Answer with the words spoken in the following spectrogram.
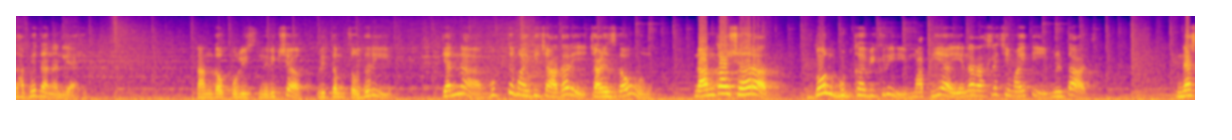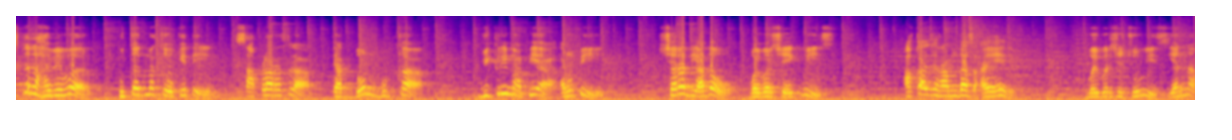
धाबेत आणले आहेत. नांदगाव पोलीस निरीक्षक प्रीतम चौधरी यांना गुप्त माहितीच्या आधारे चाळीसगावहून नांदगाव शहरात दोन गुटखा विक्री माफिया येणार असल्याची माहिती मिळताच नॅशनल हायवेवर हुतात्मा चौक येथे सापळा रचला. त्यात दोन गुटखा विक्री माफिया आरोपी शरद यादव वय वर्ष एकवीस. आकाश रामदास आहेर वय वर्ष चोवीस. यांना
